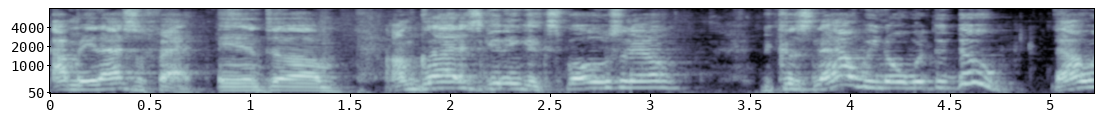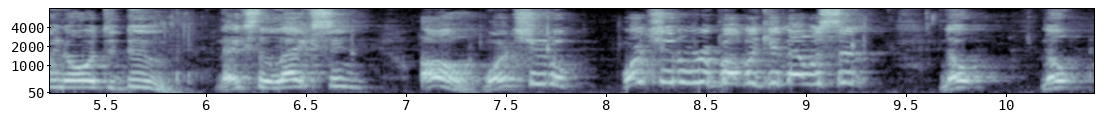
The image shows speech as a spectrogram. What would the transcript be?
I mean, that's a fact. And um, I'm glad it's getting exposed now because now we know what to do. Now we know what to do. Next election, oh, weren't you the, weren't you the Republican that was sitting? Nope, nope,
